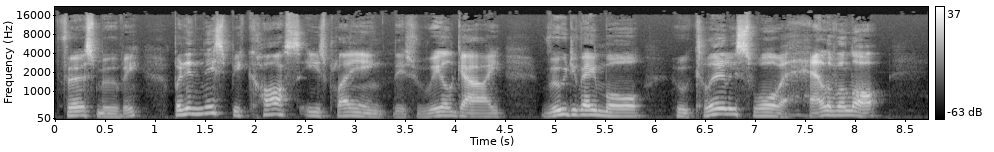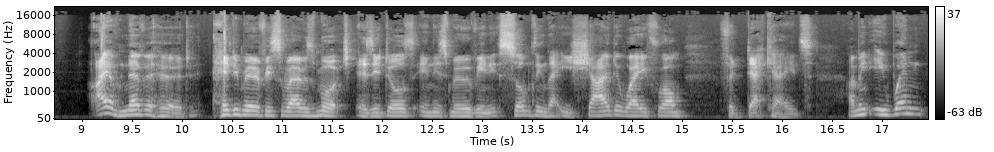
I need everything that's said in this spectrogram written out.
first movie. But in this, because he's playing this real guy, Rudy Ray Moore, who clearly swore a hell of a lot. I have never heard Eddie Murphy swear as much as he does in this movie, and it's something that he shied away from for decades. I mean, he went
